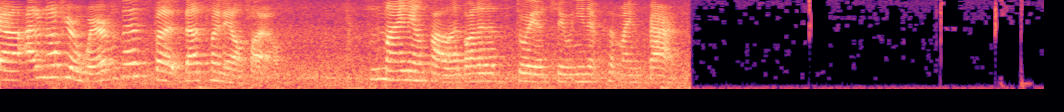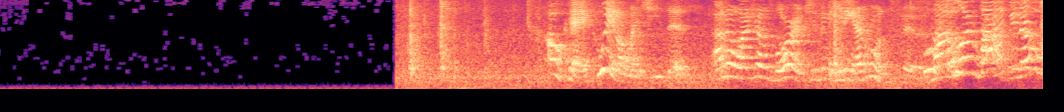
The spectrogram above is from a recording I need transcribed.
uh, I don't know if you're aware of this, but that's my nail file. This is my nail file. I bought it at the store yesterday when you didn't put mine back. Okay, who ate all my Cheez-Its? I don't know why she has Lauren. She's been eating everyone's food. Why, Lauren, why don't you know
